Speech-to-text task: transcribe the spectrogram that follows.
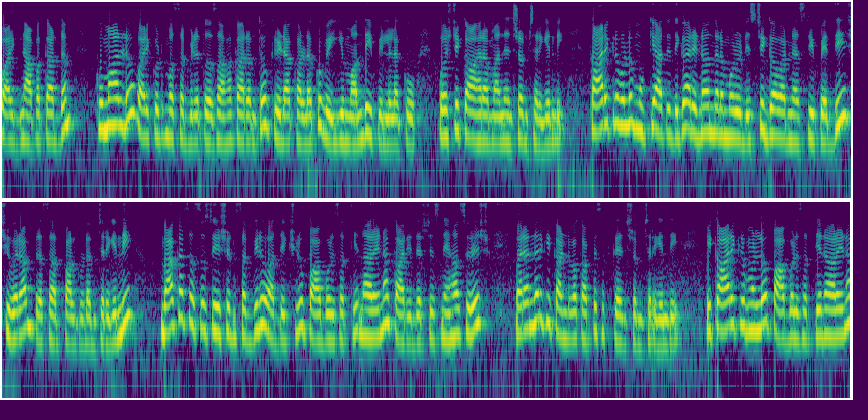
వారి జ్ఞాపకార్థం కుమారుడు వారి కుటుంబ సభ్యులతో సహకారంతో క్రీడాకారులకు వెయ్యి మంది పిల్లలకు పౌష్టికాహారం అందించడం జరిగింది. కార్యక్రమంలో ముఖ్య అతిథిగా రెండు వందల మూడు డిస్టిక్ గవర్నర్ శ్రీ పెద్ది శివరాం ప్రసాద్ పాల్గొనడం జరిగింది. వాకర్స్ అసోసియేషన్ సభ్యులు అధ్యక్షులు పాబోలు సత్యనారాయణ కార్యదర్శి స్నేహ సురేష్ వారందరికీ కండువ కప్పి సత్కరించడం జరిగింది. ఈ కార్యక్రమంలో పాబోలు సత్యనారాయణ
